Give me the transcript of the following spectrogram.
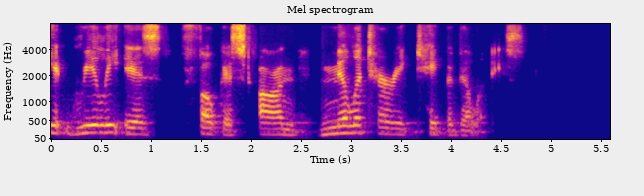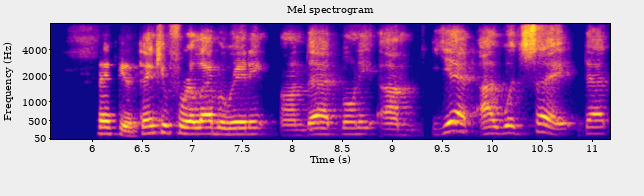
it really is focused on military capabilities. Thank you. Thank you for elaborating on that, Bonnie. Um, yet, I would say that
